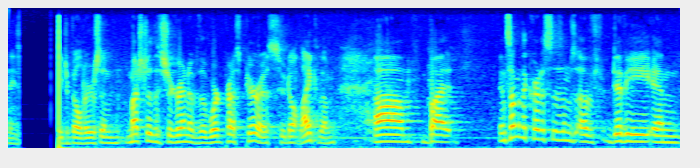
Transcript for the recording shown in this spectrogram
these page builders, and much to the chagrin of the WordPress purists who don't like them. Um, but in some of the criticisms of Divi and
